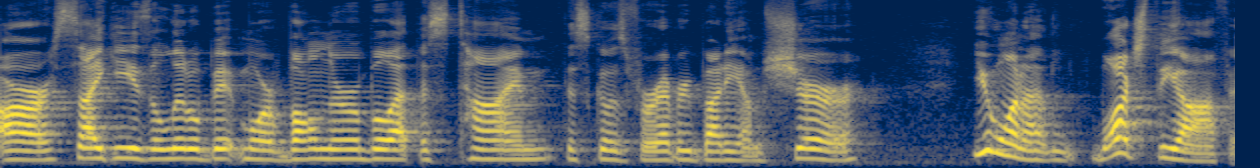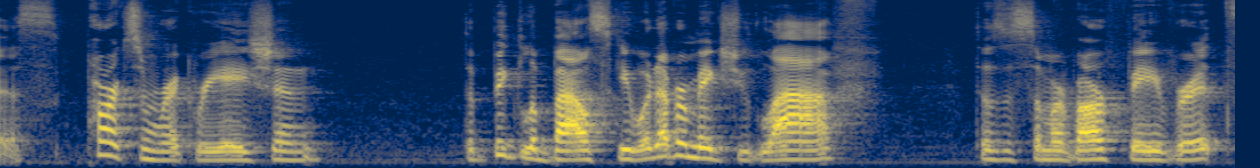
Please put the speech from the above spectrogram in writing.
Our psyche is a little bit more vulnerable at this time. This goes for everybody, I'm sure. You want to watch The Office, Parks and Recreation, The Big Lebowski, whatever makes you laugh. Those are some of our favorites.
